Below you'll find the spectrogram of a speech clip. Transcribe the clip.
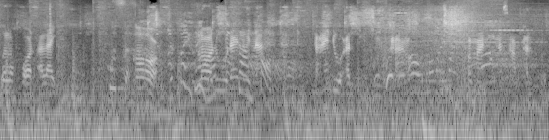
ตัวละครอะไรอีกผู้ศรัทธาจะต้อดูได้เลยนะ จะให้ดูอันติดหนึ่งครั้งประมาณนี้นะสามพันหก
